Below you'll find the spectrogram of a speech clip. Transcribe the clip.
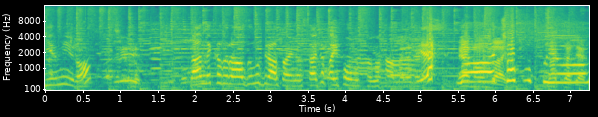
20 euro. Ben ne kadar aldığımı birazdan göstereceğim. Ayıp olmasın insanlara diye. ya çok mutluyum.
